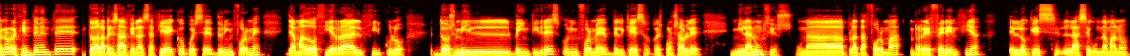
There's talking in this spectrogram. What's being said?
Bueno, recientemente toda la prensa nacional se hacía eco pues, eh, de un informe llamado Cierra el Círculo 2023, un informe del que es responsable Mil Anuncios, una plataforma referencia en lo que es la segunda mano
